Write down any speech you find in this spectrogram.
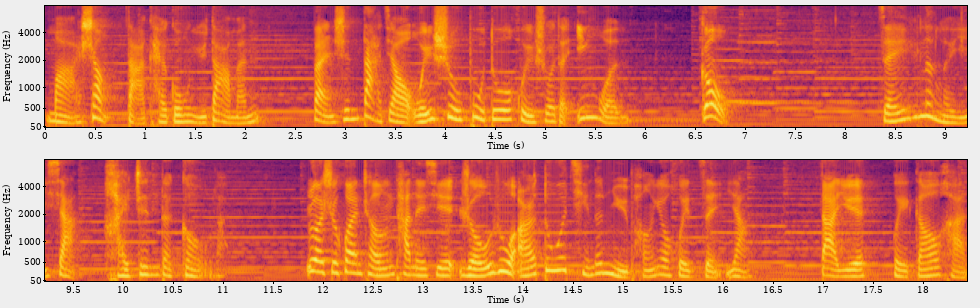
马上打开公寓大门，反身大叫为数不多会说的英文：“Go！” 贼愣了一下，还真的够了。若是换成他那些柔弱而多情的女朋友会怎样？大约会高喊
